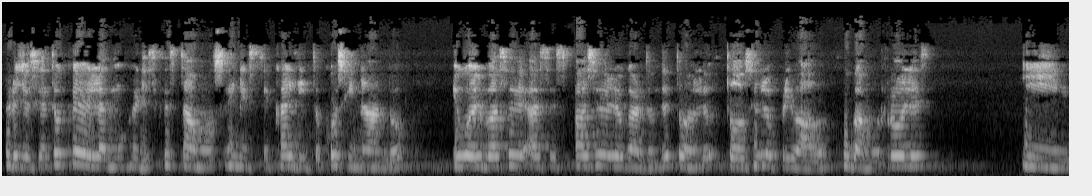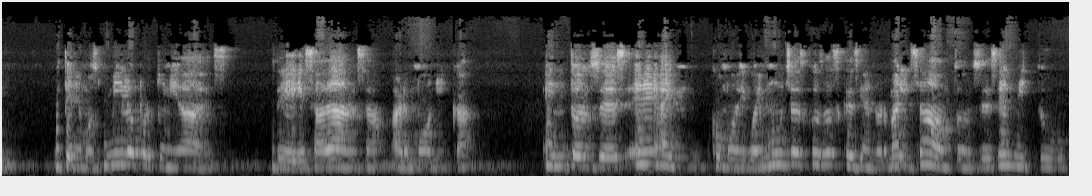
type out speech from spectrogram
pero yo siento que las mujeres que estamos en este caldito cocinando, y vuelvo a ese, espacio del hogar donde todos en lo privado jugamos roles y tenemos mil oportunidades de esa danza armónica. Entonces, eh, como digo, hay muchas cosas que se han normalizado. Entonces, el Me Too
